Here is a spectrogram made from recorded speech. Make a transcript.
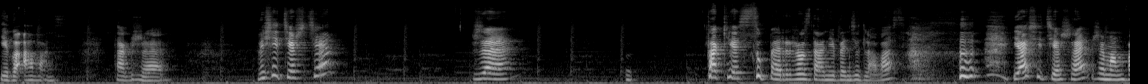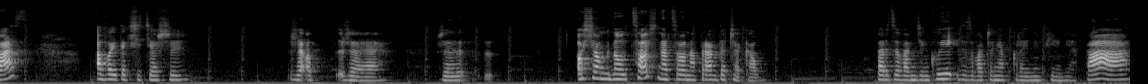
Jego awans. Także wy się cieszcie, że takie super rozdanie będzie dla Was. ja się cieszę, że mam Was, a Wojtek się cieszy, że, że, że osiągnął coś, na co naprawdę czekał. Bardzo Wam dziękuję i do zobaczenia w kolejnym filmie. Pa!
